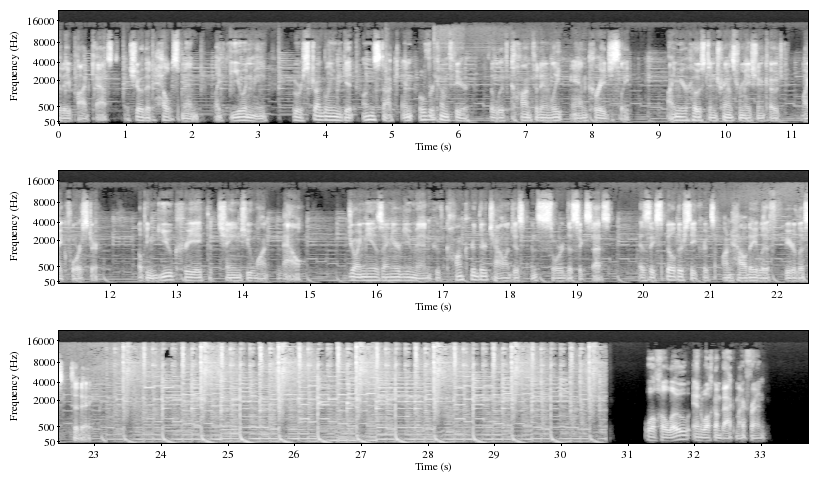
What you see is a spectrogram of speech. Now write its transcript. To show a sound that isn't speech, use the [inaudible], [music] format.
Today podcast, a show that helps men like you and me who are struggling to get unstuck and overcome fear to live confidently and courageously. I'm your host and transformation coach, Mike Forrester, helping you create the change you want now. Join me as I interview men who've conquered their challenges and soared to success as they spill their secrets on how they live fearless today. Well, hello and welcome back, my friend.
